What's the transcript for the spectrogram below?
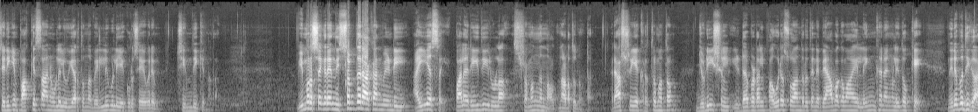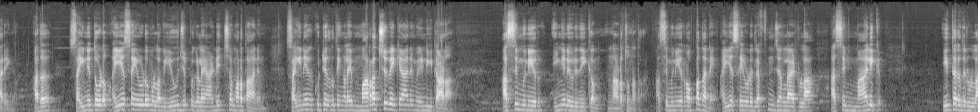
ശരിക്കും പാകിസ്ഥാനുള്ളിൽ ഉയർത്തുന്ന വെല്ലുവിളിയെക്കുറിച്ച് ഏവരും ചിന്തിക്കുന്നത്. വിമർശകരെ നിശബ്ദരാക്കാൻ വേണ്ടി ഐ എസ് ഐ പല രീതിയിലുള്ള ശ്രമങ്ങൾ നടത്തുന്നുണ്ട്. രാഷ്ട്രീയ കൃത്രിമത്വം ജുഡീഷ്യൽ ഇടപെടൽ പൗരസ്വാതന്ത്ര്യത്തിന്റെ വ്യാപകമായ ലംഘനങ്ങൾ ഇതൊക്കെ നിരവധി കാര്യങ്ങൾ. അത് സൈന്യത്തോടും ഐ എസ് ഐയോടുമുള്ള വിയോജിപ്പുകളെ അടിച്ചമർത്താനും സൈനിക കുറ്റകൃത്യങ്ങളെ മറച്ചു വയ്ക്കാനും വേണ്ടിയിട്ടാണ് അസിം മുനീർ ഇങ്ങനെ ഒരു നീക്കം നടത്തുന്നത്. അസിം മുനീറിനൊപ്പം തന്നെ ഐ എസ് ഐയുടെ ലഫ്റ്റനന്റ് ജനറലായിട്ടുള്ള അസിം മാലിക്കും ഇത്തരത്തിലുള്ള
